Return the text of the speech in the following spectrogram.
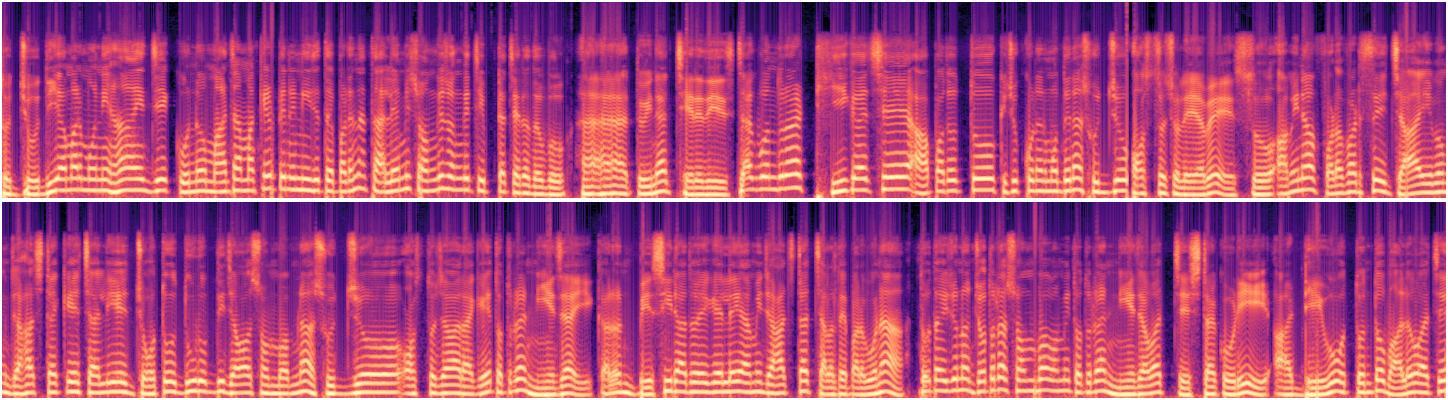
তো যদি আমার মনে হয় যে কোনো মাছ আমাকেও টেনে নিয়ে যেতে পারে না, তাহলে আমি সঙ্গে সঙ্গে চিপটা ছেড়ে দেবো। হ্যাঁ হ্যাঁ তুই না ছেড়ে দিস। যাক বন্ধুরা, ঠিক আছে, আপাতত কিছুক্ষণের মধ্যে না সূর্য অস্ত্র চলে যাবে। সো আমি না ফটাফট সে যাই এবং জাহাজটাকে চালিয়ে যত দূর অবধি যাওয়া সম্ভব না, সূর্য অস্ত যাওয়ার আগে ততটা নিয়ে যাই। কারণ বেশি রাত হয়ে গেলে আমি জাহাজটা চালাতে পারব না। তো তাই জন্য যতটা সম্ভব আমি ততটা নিয়ে যাওয়ার চেষ্টা করি। আর ঢেউ অত্যন্ত ভালো আছে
